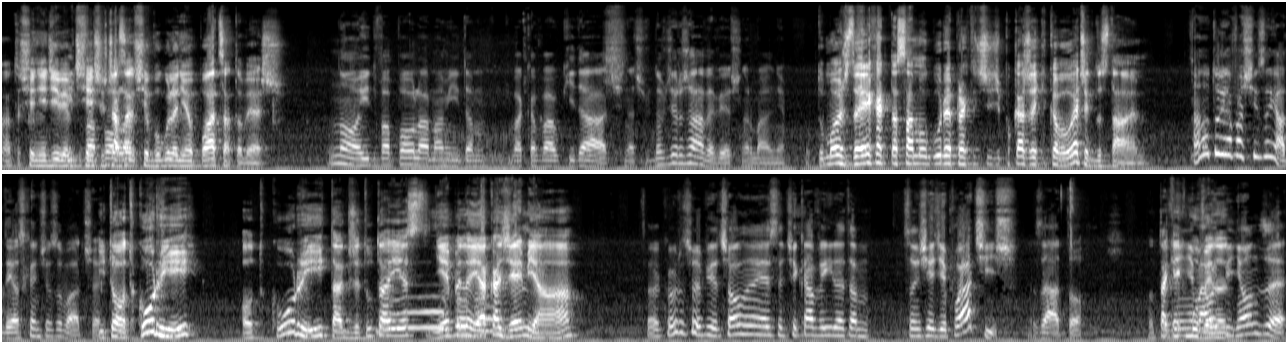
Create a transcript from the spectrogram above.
A to się nie dziwię, I w dzisiejszych pola. czasach się w ogóle nie opłaca, to wiesz. No i dwa pola ma mi tam dwa kawałki dać, znaczy no w dzierżawę, wiesz, normalnie. Tu możesz zajechać na samą górę, praktycznie ci pokażę jaki kawałeczek dostałem. A no to ja właśnie zajadę, ja z chęcią zobaczę. I to od kurii. Od kurii, także tutaj No, jest nie byle jaka ziemia. To kurczę pieczone, jestem ciekawy ile tam sąsiedzie płacisz za to. No tak Pewnie jak nie mówię, małe no, pieniądze.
